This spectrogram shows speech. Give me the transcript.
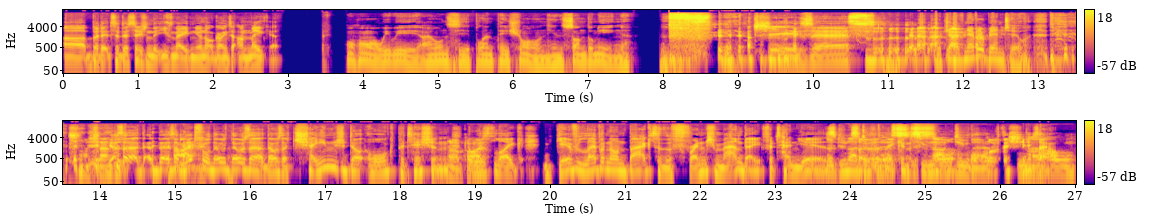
Uh, but it's a decision that you've made, and you're not going to unmake it. Oh, oh, oui, oui. I own the plantation in Saint Domingue, Jesus. which I've never been to. There's a there's a literal there was there was a there was a change.org petition. Oh, it was like give Lebanon back to the French mandate for ten years, No, do not so do that this. they can Do not sort do that. all of the shit out.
